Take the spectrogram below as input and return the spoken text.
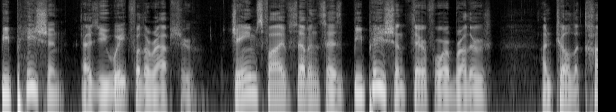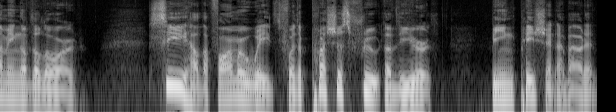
be patient as you wait for the rapture. James 5 7 says, Be patient, therefore, brothers until the coming of the Lord. See how the farmer waits for the precious fruit of the earth, being patient about it.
